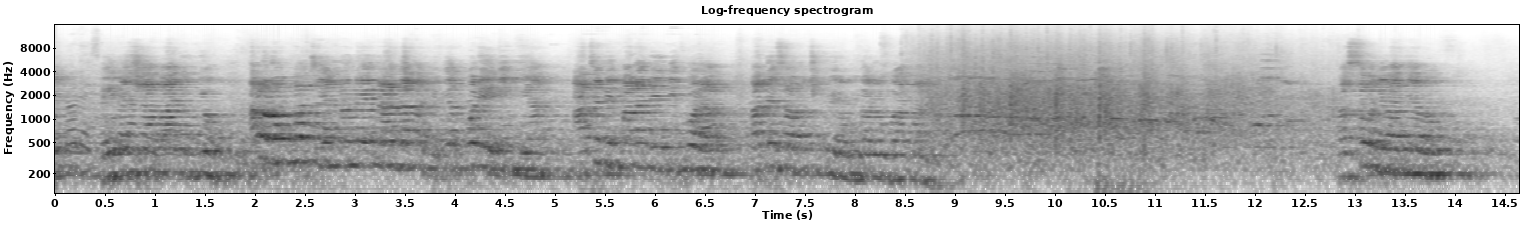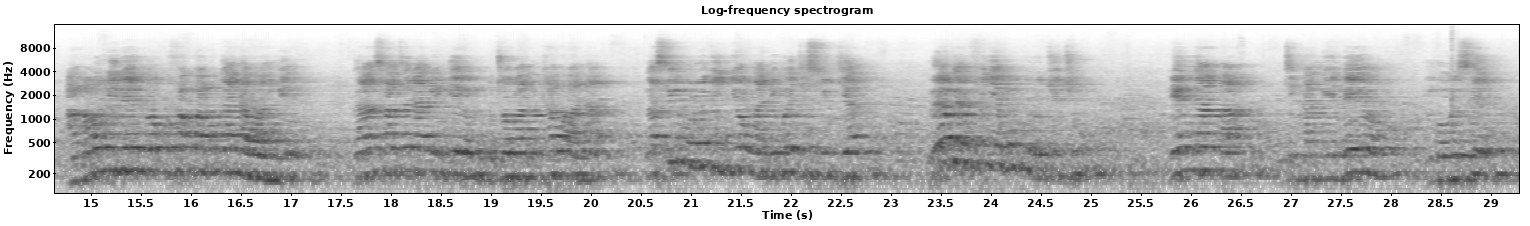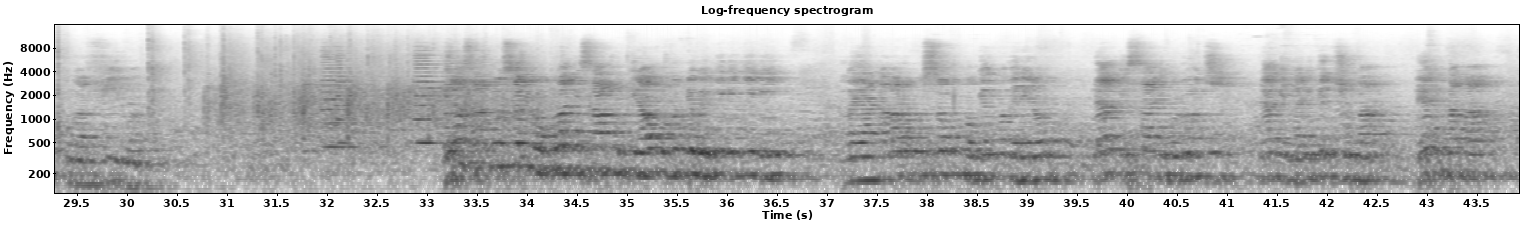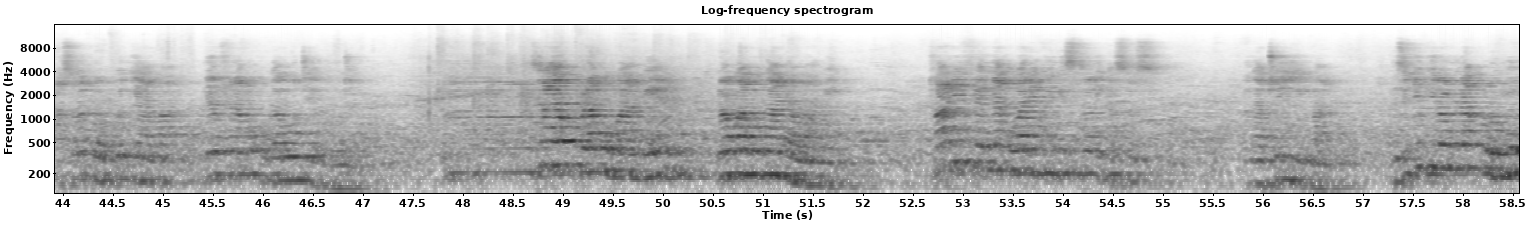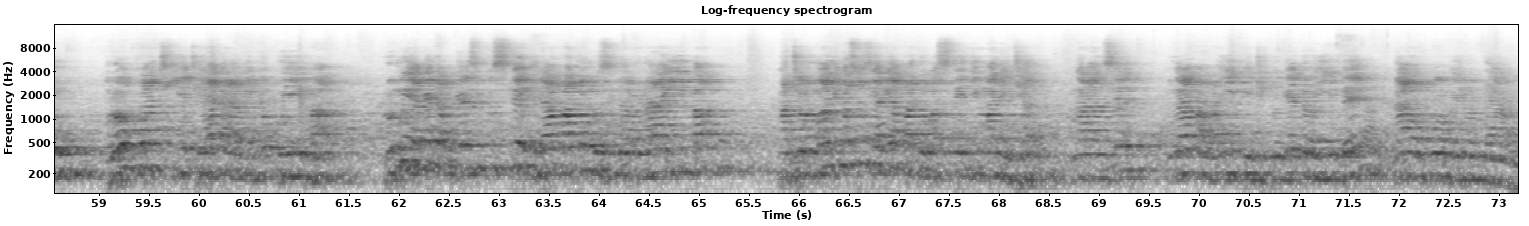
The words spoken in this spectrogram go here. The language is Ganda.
ayina kyamaanyi nnyo kale olwokuba tiyannonayo n'agamba tujja kukola erinnya ate ne mmala ne ndikola badde nsaba mukikubira obugalo ogw'amaanyi basabo ne banyabo amawulire g'okufa kwa muganda wange gansanze nange ngeeyo mu kutoba tawaana nga siri bulungi nnyo nga ndimu ekisujja beebwe nfunyemu ku lujuju ne ŋŋamba nti kaŋŋendeyo mbooze ku bafiirwa era sakunsonyi okuba ndisaatuukirawo mu budde bwennyininyini nga yakamala okusomuka og'enkomerero nange saali bulungi nange naliko ekyuma naye mukama asobodde okunyamba nenfunamu okugawuuteekuuta nzirayo obulamu bwange n'obwa muganda wange. Twali ffenna wa livingstone kasosi nga tuyimba nzijukira olunaku lumu olw'okuba nti ye teyayagalanga nnyo okuyimba lumu yagenda mugenzi ku stage n'avaako omuzindalo n'ayimba kati olumwami kasozi yali amadde owa stage manager. Nga nze ngamba abayimbi nti tugenda oyimbe naawe kuobeera oddaawo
